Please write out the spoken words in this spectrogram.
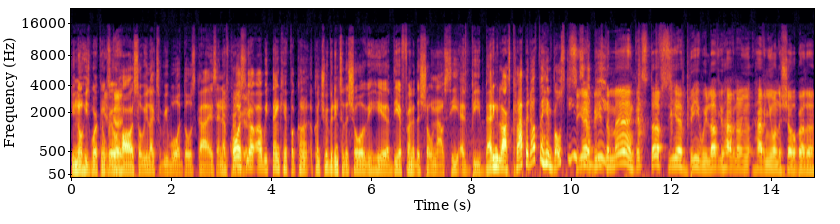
You know he's working He's real good. hard, so we like to reward those guys. And of course, yo, uh, we thank him for con- contributing to the show over here. A dear friend of the show now, CFB betting locks. Clap it up for him, broski. CFB's the man. Good stuff, CFB. We love you having on having you on the show, brother.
